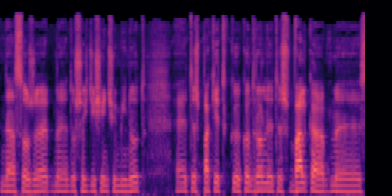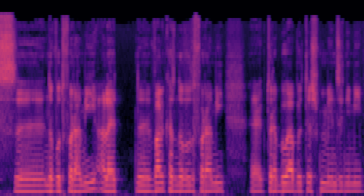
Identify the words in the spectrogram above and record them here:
na SORze do 60 minut. Też pakiet kontrolny, też walka z nowotworami, ale E, walka z nowotworami, e, która byłaby też między innymi,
